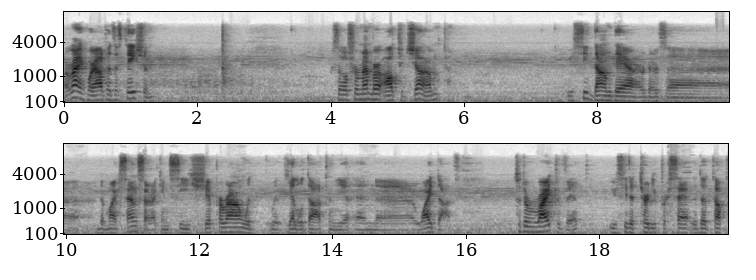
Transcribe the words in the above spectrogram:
Alright, we're out of the station. So if remember how to jump, you see down there, there's uh, the mic sensor. I can see ship around with, with yellow dots and, and uh, white dots. To the right of it, you see the 30%, the top,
